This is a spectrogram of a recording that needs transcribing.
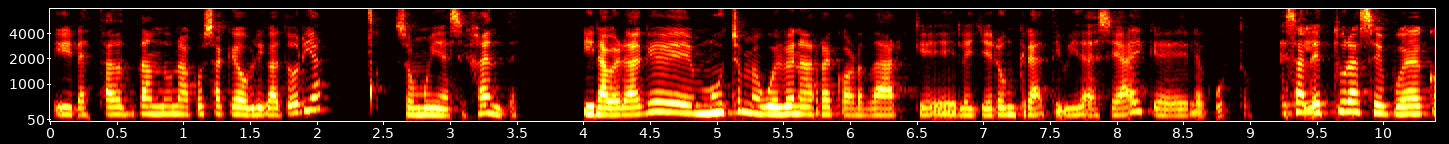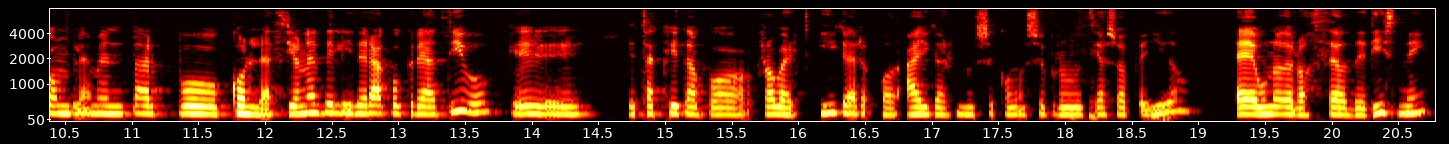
y le estás dando una cosa que es obligatoria, son muy exigentes. Y la verdad que muchos me vuelven a recordar que leyeron Creatividad S.A. y que les gustó. Esa lectura se puede complementar con lecciones de liderazgo creativo, que está escrita por Robert Iger, o Iger, no sé cómo se pronuncia su apellido. Es uno de los CEOs de Disney.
